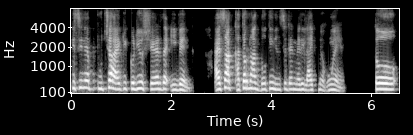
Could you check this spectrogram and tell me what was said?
किसी ने पूछा है कि could you share the event ऐसा खतरनाक दो तीन इंसिडेंट मेरी लाइफ में हुए हैं। तो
